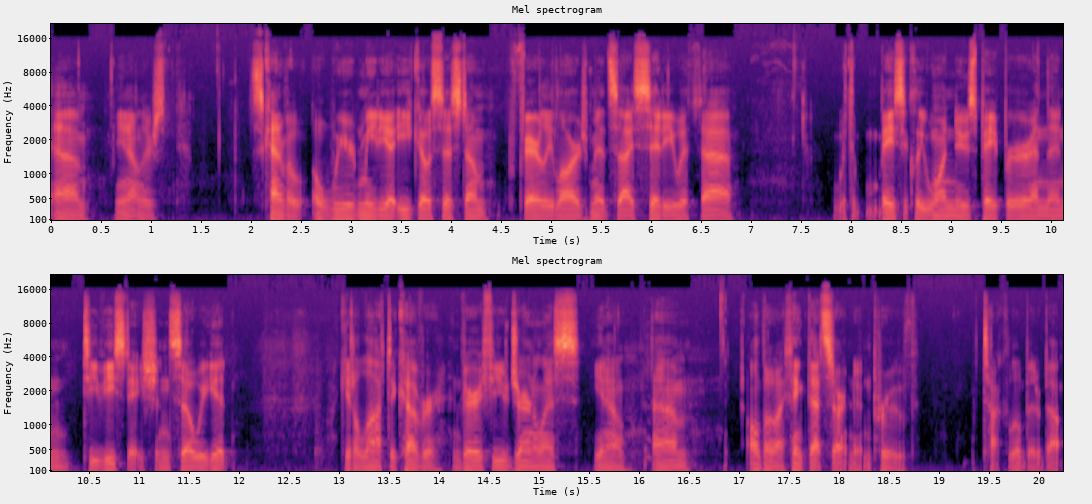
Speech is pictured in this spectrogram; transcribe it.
Um, you know, there's it's kind of a, a weird media ecosystem, fairly large, mid-sized city with uh, with basically one newspaper and then TV station. So we get get a lot to cover and very few journalists. You know, um, although I think that's starting to improve. Talk a little bit about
